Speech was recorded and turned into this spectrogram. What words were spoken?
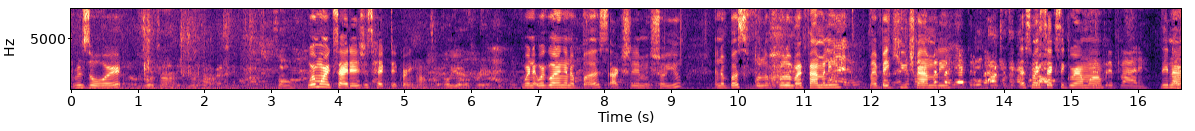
Resort. Resort time, resort time. So, We're more excited. It's just hectic right now. oh yeah, it's red. We're, we're going in a bus. Actually, let me show you. In a bus full of full of my family, my big huge family. That's my sexy grandma. Dina.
